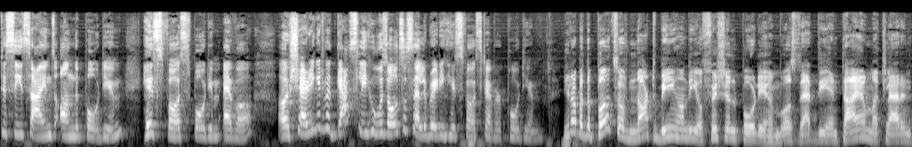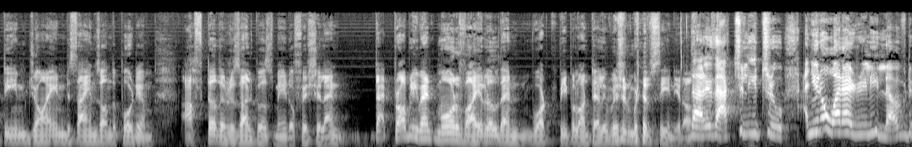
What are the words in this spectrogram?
to see Sainz on the podium, his first podium ever uh, sharing it with Gasly, who was also celebrating his first ever podium. You know, but the perks of not being on the official podium was that the entire McLaren team joined Sainz on the podium after the result was made official. And that probably went more viral than what people on television would have seen, you know. That is actually true. And you know what I really loved?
